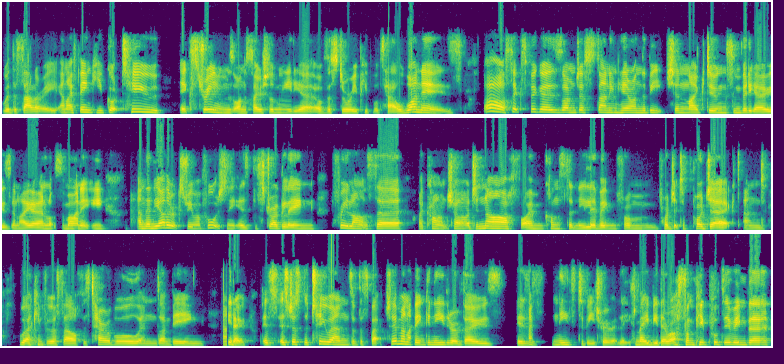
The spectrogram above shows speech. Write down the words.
with the salary. And I think you've got two extremes on social media of the story people tell. One is oh, six figures, I'm just standing here on the beach and like doing some videos and I earn lots of money. And then the other extreme, unfortunately, is the struggling freelancer. I can't charge enough. I'm constantly living from project to project and working for yourself is terrible. And I'm being, you know, it's, it's just the two ends of the spectrum. And I think neither of those is needs to be true at least. Maybe there are some people doing the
